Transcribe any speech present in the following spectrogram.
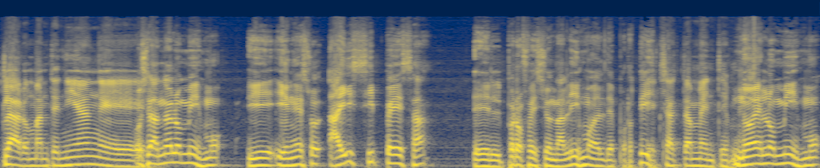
Claro, mantenían... eh, O sea, no es lo mismo. Y, y en eso, ahí sí pesa el profesionalismo del deportista. Exactamente. No es lo mismo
